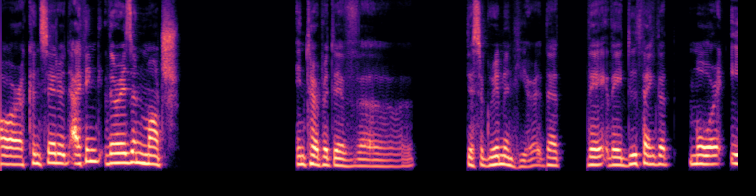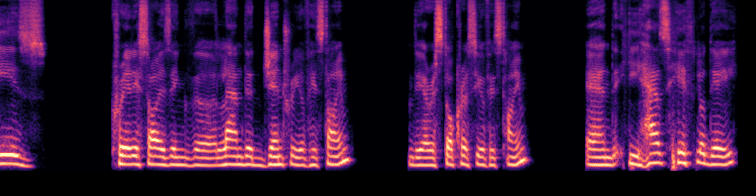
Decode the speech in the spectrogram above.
are considered, I think there isn't much interpretive uh, disagreement here, that they, they do think that More is criticizing the landed gentry of his time, the aristocracy of his time. And he has Hythloday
